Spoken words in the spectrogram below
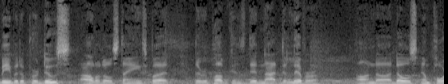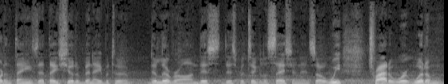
be able to produce all of those things, but the Republicans did not deliver on uh, those important things that they should have been able to deliver on this this particular session. And so we try to work with them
